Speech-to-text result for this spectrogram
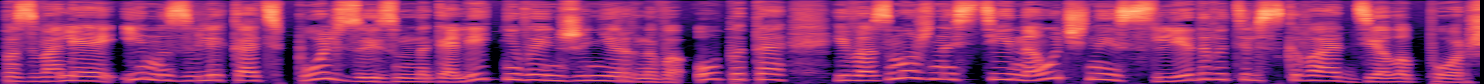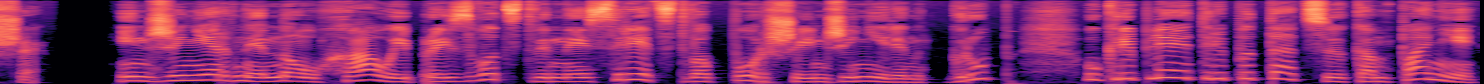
позволяя им извлекать пользу из многолетнего инженерного опыта и возможностей научно-исследовательского отдела Porsche. Инженерные ноу-хау и производственные средства Porsche Engineering Group укрепляют репутацию компании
